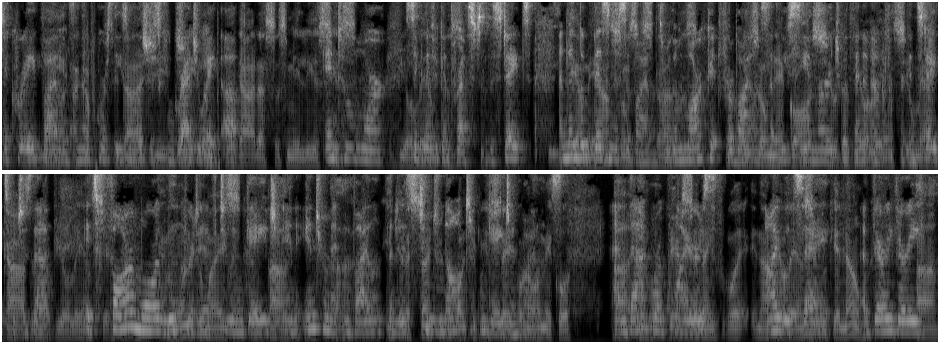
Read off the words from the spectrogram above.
to create violence, and then of course these militias can graduate up empregar essas milícias into more significant threats to the states, and then the business of violence or the market for violence that we see emerge within African states, which is that it's far more lucrative to engage ah, in intermittent violence than it is to not ponto de vista engage in violence. Econômico And that requires, I would say, a very, very Ah,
